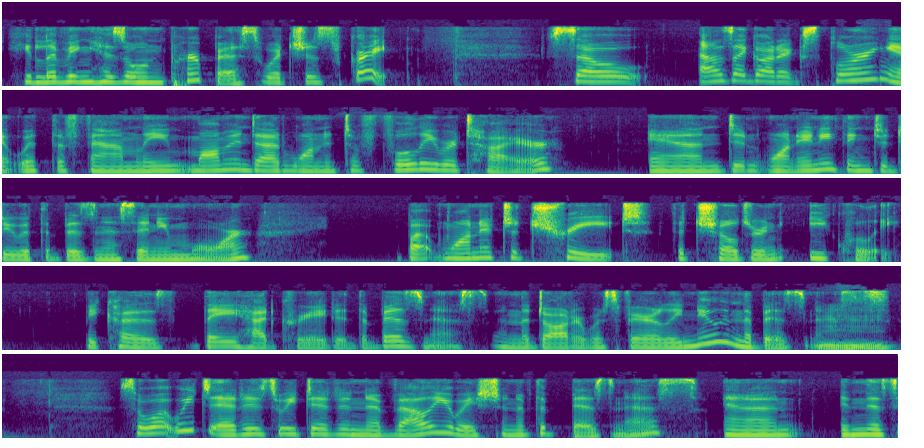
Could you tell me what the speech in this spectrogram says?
he living his own purpose, which is great. So as I got exploring it with the family, mom and dad wanted to fully retire and didn't want anything to do with the business anymore, but wanted to treat the children equally because they had created the business, and the daughter was fairly new in the business. Mm-hmm. So what we did is we did an evaluation of the business, and in this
